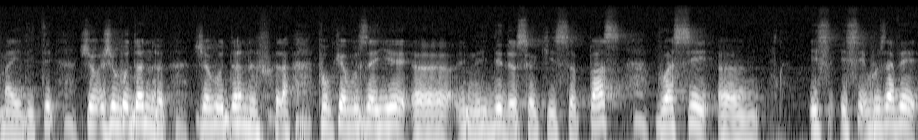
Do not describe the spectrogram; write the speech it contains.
maedite. Je, je, vous donne, je vous donne voilà, pour que vous ayez euh, une idée de ce qui se passe. Voici euh, Ici, vous avez,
